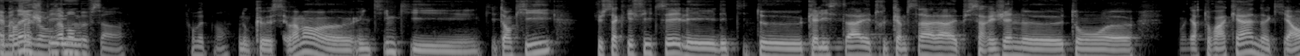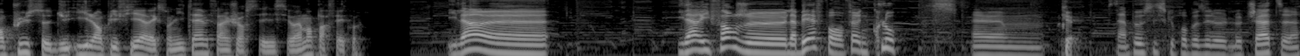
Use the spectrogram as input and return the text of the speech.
Ouais, maintenant ils ont vraiment euh? buff ça. hein. Complètement. Donc euh, c'est vraiment euh, une team qui, qui est tanky. Tu sacrifies, tu sais, les, les petites euh, Kalista, les trucs comme ça, là, et puis ça régène euh, ton, euh, comment dire, ton Rakan, qui a en plus du heal amplifié avec son item. Enfin, genre, c'est c'est vraiment parfait, quoi. Il a, euh, il a Reforge euh, la BF pour en faire une. Euh, Ok. C'était un peu aussi ce que proposait le, le chat. euh.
